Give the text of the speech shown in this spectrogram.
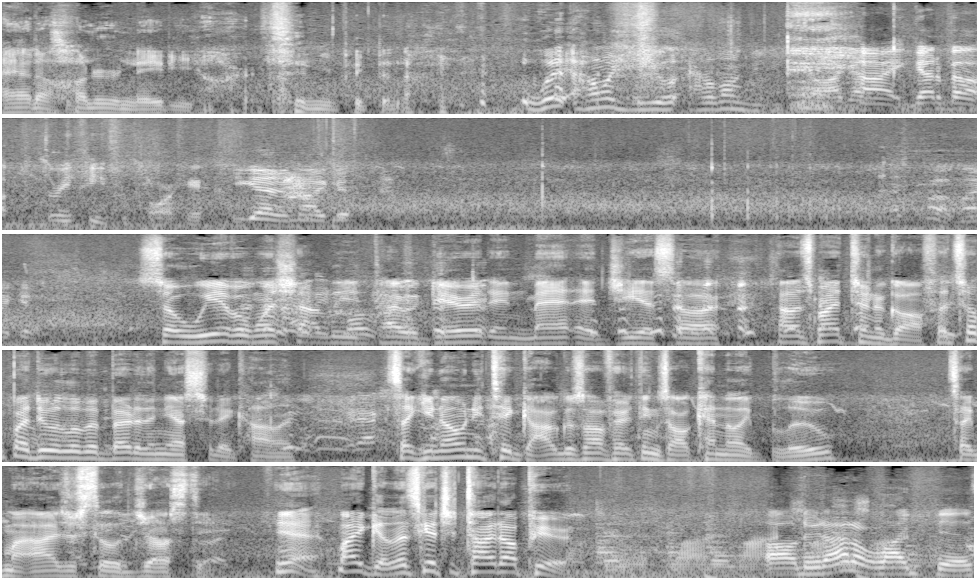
had 180 yards and you picked a nine. What, how much do you, how long did you, All right, got about three feet for par here. You got it, Micah. Nice putt, Micah. So we have a one-shot lead tied with Garrett and Matt at GSR. Now it's my turn to golf. Let's hope I do a little bit better than yesterday, Colin. It's like, you know when you take goggles off, everything's all kind of like blue? It's like my eyes are still adjusting. Yeah, Micah, let's get you tied up here. Oh, dude, I don't like this.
